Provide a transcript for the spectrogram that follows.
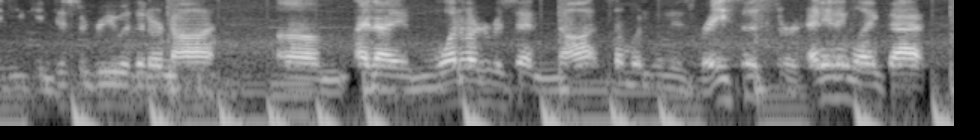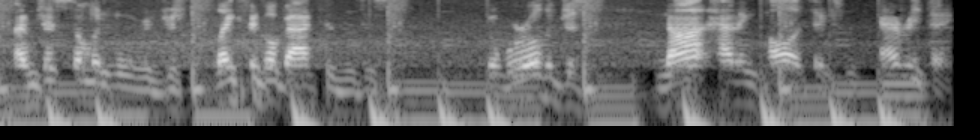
and you can disagree with it or not. Um, and I am 100% not someone who is racist or anything like that. I'm just someone who just likes to go back to the just the world of just not having politics with everything.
